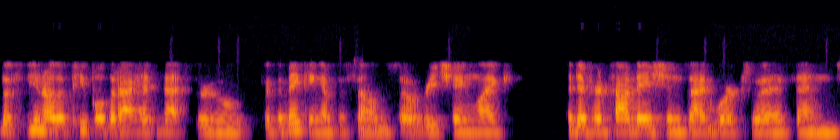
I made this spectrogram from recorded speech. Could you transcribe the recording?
the you know the people that I had met through through the making of the film. So reaching like the different foundations I'd worked with and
